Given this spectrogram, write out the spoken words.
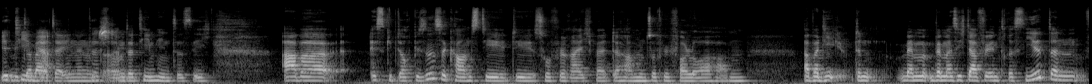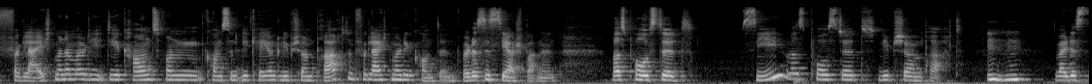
MitarbeiterInnen und, und ein Team hinter sich. Aber es gibt auch Business-Accounts, die, die so viel Reichweite haben und so viel Follower haben. Aber die, dann, wenn, man, wenn man sich dafür interessiert, dann vergleicht man einmal die, die Accounts von Constantly K und Liebscher und Pracht und vergleicht mal den Content, weil das ist sehr spannend. Was postet sie, was postet Liebscher und Pracht? Mhm. Weil das,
